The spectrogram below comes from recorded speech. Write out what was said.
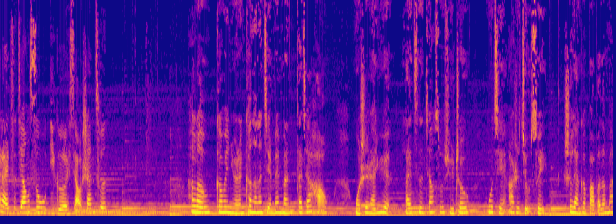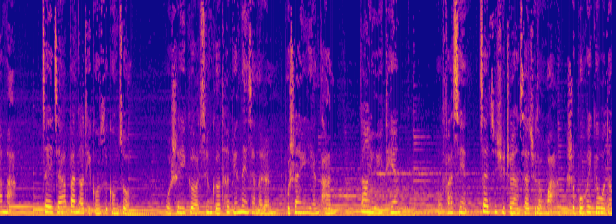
来自江苏一个小山村。Hello，各位女人课堂的姐妹们，大家好，我是然月，来自江苏徐州，目前二十九岁，是两个宝宝的妈妈，在一家半导体公司工作。我是一个性格特别内向的人，不善于言谈。当有一天，我发现再继续这样下去的话，是不会给我的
